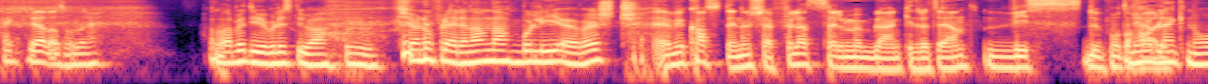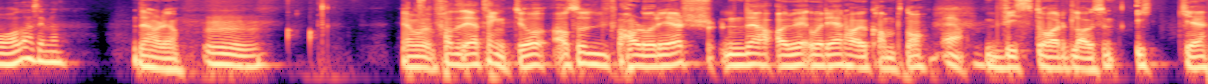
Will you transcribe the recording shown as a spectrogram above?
tenk det da, Sondre. Da blir det jubel i stua. Kjør noen flere navn, da. Boli øverst. Jeg vil kaste inn en Sheffield, selv med blank i 31. Hvis du på en måte har har blank nå òg, da, Simen. Det har de jo. Ja, for jeg tenkte jo altså har du Aurier, Aurier har jo kamp nå. Ja. Hvis du har et lag som ikke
